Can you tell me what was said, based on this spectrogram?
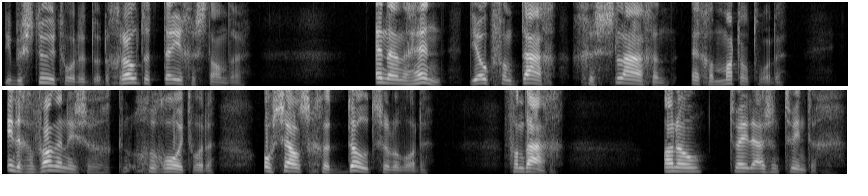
die bestuurd worden door de grote tegenstander. En aan hen die ook vandaag geslagen en gemarteld worden, in de gevangenis gegooid worden of zelfs gedood zullen worden. Vandaag, anno 2020.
